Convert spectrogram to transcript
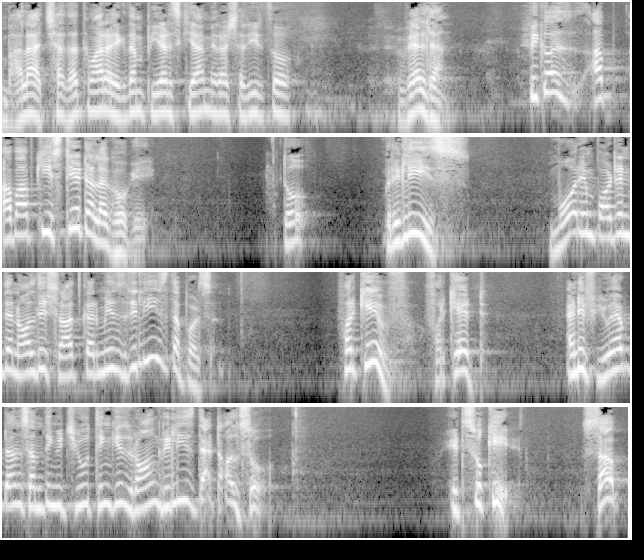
भाला अच्छा था तुम्हारा, एकदम पियर्स किया मेरा शरीर तो। वेल डन बिकॉज़ अब अब आपकी स्टेट अलग हो गई। तो release more important than all this श्राद्ध कर्म is release the person forgive forget and if you have done something which you think is wrong release that also it's okay सब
